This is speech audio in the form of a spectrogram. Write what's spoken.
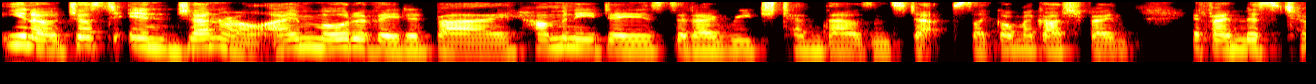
you know, just in general, I'm motivated by how many days did I reach 10,000 steps? Like, oh my gosh, if I if I missed,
